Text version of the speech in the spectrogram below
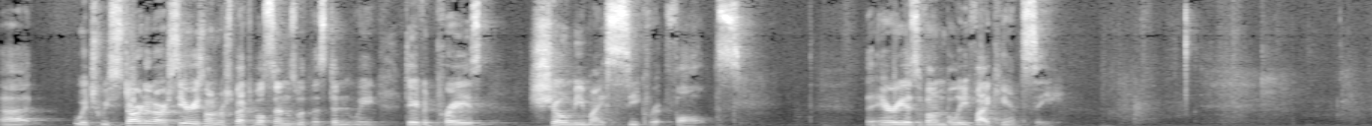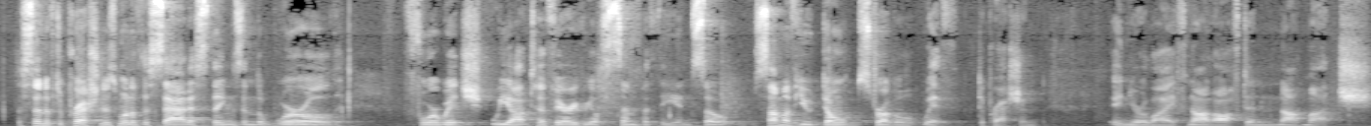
uh, which we started our series on respectable sins with this, didn't we? David prays, Show me my secret faults the areas of unbelief I can't see. The sin of depression is one of the saddest things in the world for which we ought to have very real sympathy. And so some of you don't struggle with depression in your life, not often, not much.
